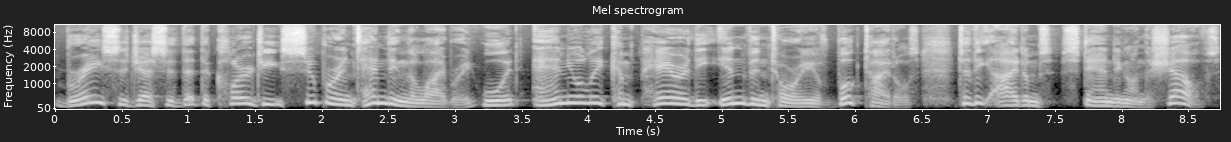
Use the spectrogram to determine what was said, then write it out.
Bray suggested that the clergy superintending the library would annually compare the inventory of book titles to the items standing on the shelves,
